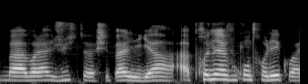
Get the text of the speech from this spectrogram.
bah voilà, juste, je sais pas, les gars, apprenez à vous contrôler, quoi,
